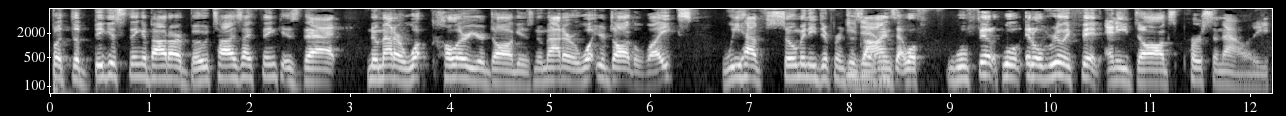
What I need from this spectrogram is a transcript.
But the biggest thing about our bow ties, I think, is that no matter what color your dog is, no matter what your dog likes, we have so many different designs that will will fit. Will it'll really fit any dog's personality.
